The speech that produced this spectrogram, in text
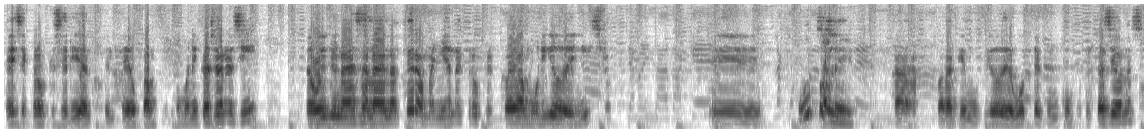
Ese creo que sería el, medio campo de comunicaciones. Y me voy de una vez a la delantera. Mañana creo que juega Murillo de inicio. Eh, para, que Murillo debute con comunicaciones.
